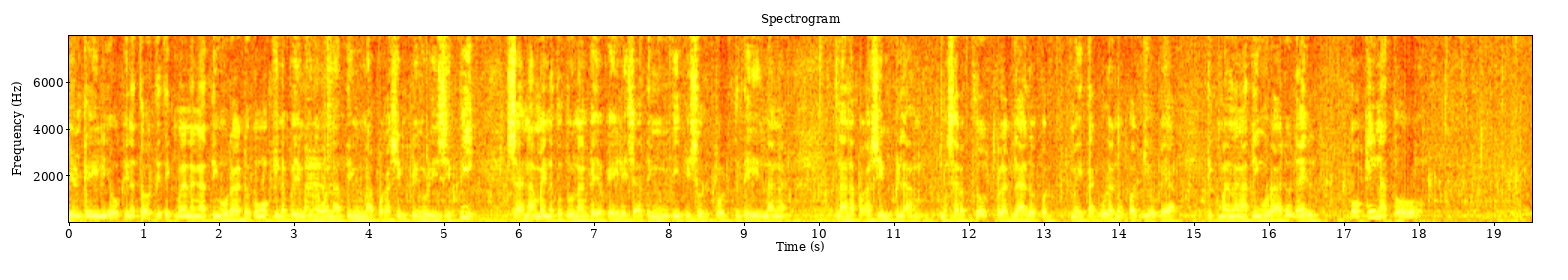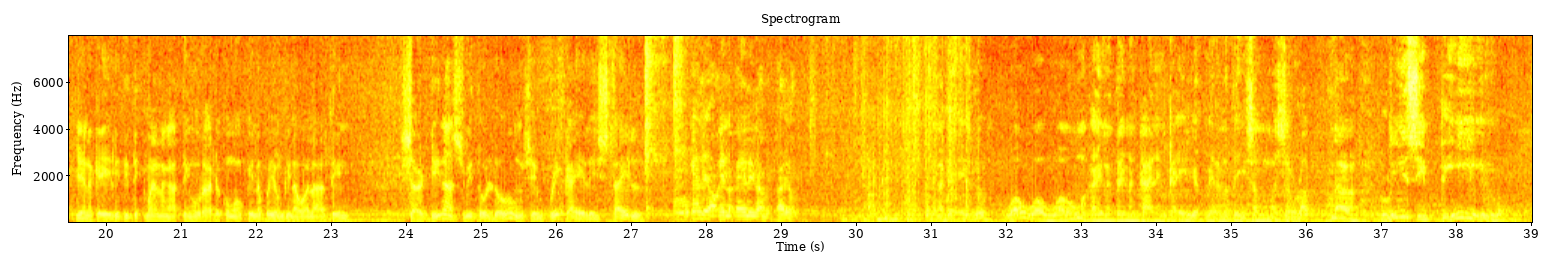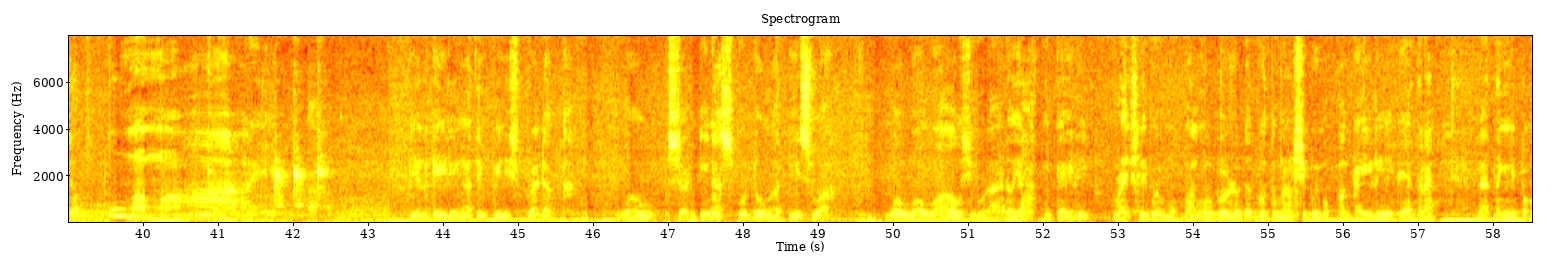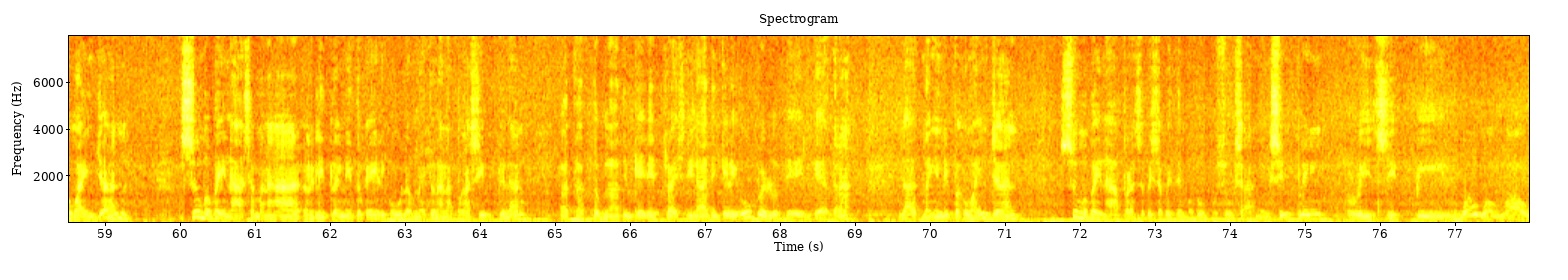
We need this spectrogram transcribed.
Yan kaili, okay na to. Titikman ng ating urado kung okay na ba yung ginawa nating napakasimpleng recipe. Sana may natutunan kayo kaili sa ating episode for today na, nga- na napakasimple lang. Masarap to, palaglalo pag may tag-ulan o bagyo. Kaya tikman lang ating urado dahil okay na to. Yan na kaili, titikman ng ating urado kung okay na ba yung ginawa natin. Sardinas with udong, siyempre kaili style. Ang Kelly, okay na Kelly namin kayo. Wow, wow, wow. Makain na tayo ng kanin kaili at meron na tayo isang masarap na recipe. Umamay! Yan ang kaili, ang ating finished product. Wow, sardinas, udong at miswa. Wow, wow, wow. Sigurado, yan at kaili. Rice liver mukbang, overload at gutom na ng siboy mukbang kaili. Kaya tara, lahat ng hindi pa kumain dyan, sumabay na? Sa mga relate lang nito kay ulam na ito na napakasimple lang. At hotdog natin kay Iling rice din natin kay overload din. Kaya tara lahat ng hindi pa kumain dyan sumabay na? Para sabay-sabay tayo mabubusog sa aming simpleng recipe. Wow wow wow.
